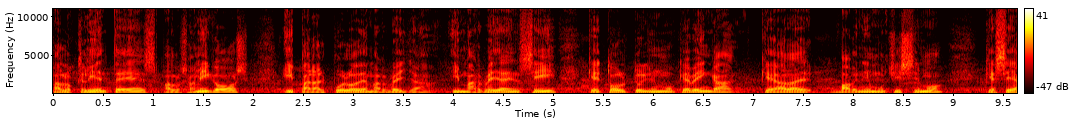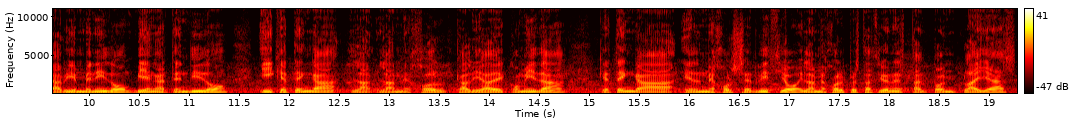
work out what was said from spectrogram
para los clientes, para los amigos y para el pueblo de Marbella. Y Marbella en sí, que todo el turismo que venga, que ahora va a venir muchísimo, que sea bienvenido, bien atendido y que tenga la, mejor calidad de comida, que tenga el mejor servicio y las mejores prestaciones tanto en playas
